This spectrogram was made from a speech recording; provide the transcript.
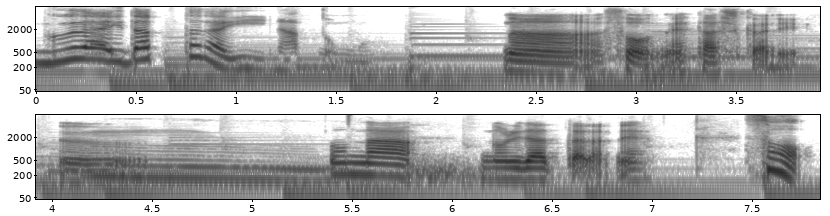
ぐらいだったらいいなと思う。ああそうね確かに。う。うんんそんなノリだったらねそ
